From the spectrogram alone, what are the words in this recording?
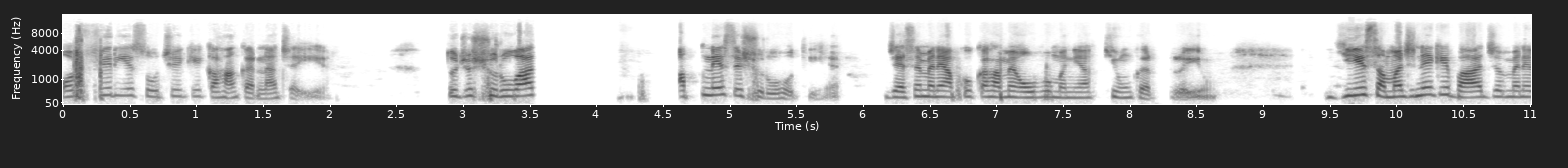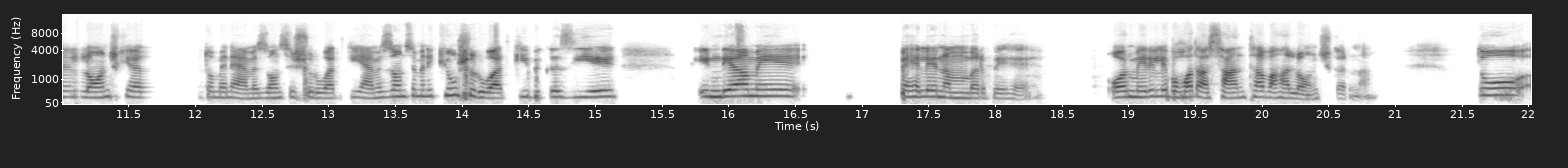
और फिर ये सोचे कि कहाँ करना चाहिए। तो जो शुरुआत अपने से शुरू होती है जैसे मैंने आपको कहा, मैं ओवो मनिया क्यों कर रही हूँ? ये समझने के बाद जब मैंने लॉन्च किया तो मैंने अमेजोन से शुरुआत की। अमेजोन से मैंने क्यों शुरुआत की? बिकॉज़ ये इंडिया में पहले नंबर पे है और मेरे लिए बहुत आसान था वहाँ लॉन्च करना। तो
